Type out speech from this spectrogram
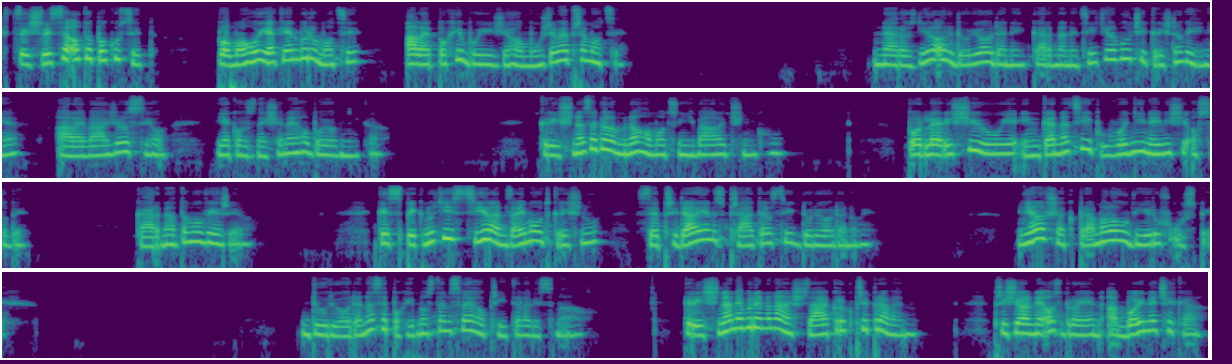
Chceš-li se o to pokusit, pomohu, jak jen budu moci, ale pochybuji, že ho můžeme přemoci. Na rozdíl od Duryodany, Karna necítil vůči Krišnovi hněv, ale vážil si ho jako vznešeného bojovníka. Krišna zabil mnoho mocných válečníků. Podle Rishiů je inkarnací původní nejvyšší osoby. Karna tomu věřil. Ke spiknutí s cílem zajmout Krišnu se přidal jen z přátelství k Duryodanovi. Měl však pramalou víru v úspěch. Duryodana se pochybnostem svého přítele vysmál. Krišna nebude na náš zákrok připraven. Přišel neozbrojen a boj nečeká.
